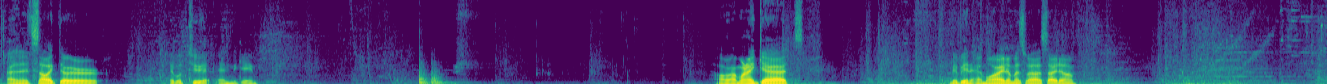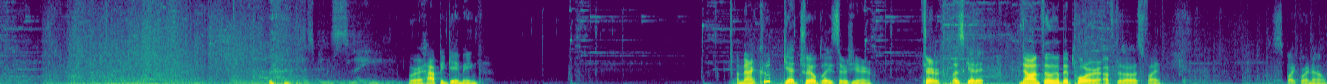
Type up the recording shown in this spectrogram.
And it's not like they're able to end the game. Alright, I'm gonna get Maybe an ammo item as well as item. We're happy gaming. I mean, I could get Trailblazer here. Sure, let's get it. Now I'm feeling a bit poorer after the last fight. Spike right now.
